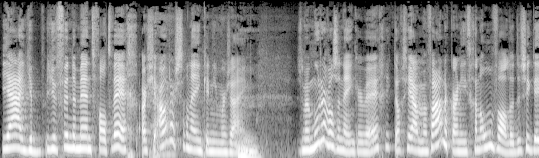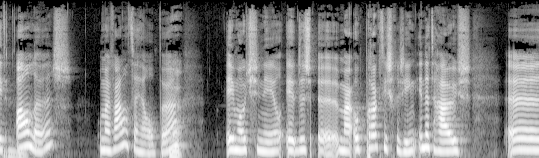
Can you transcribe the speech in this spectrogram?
ja, je, je fundament valt weg als je ouders er in één keer niet meer zijn. Hmm. Dus mijn moeder was in één keer weg. Ik dacht, ja, mijn vader kan niet gaan omvallen. Dus ik deed alles om mijn vader te helpen. Hmm. Ja. Emotioneel, eh, dus, eh, maar ook praktisch gezien in het huis. eh,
